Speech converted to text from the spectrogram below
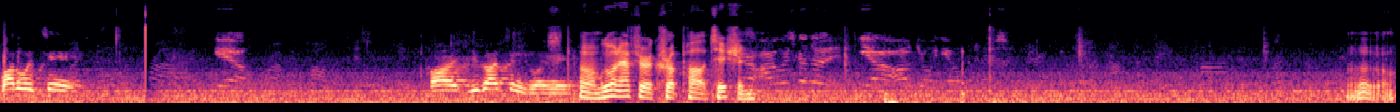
By the way, team. Yeah. Alright, you guys can join me. Oh, I'm going after a corrupt politician. Yeah, I was gonna. Yeah, I'll join you. Oh.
